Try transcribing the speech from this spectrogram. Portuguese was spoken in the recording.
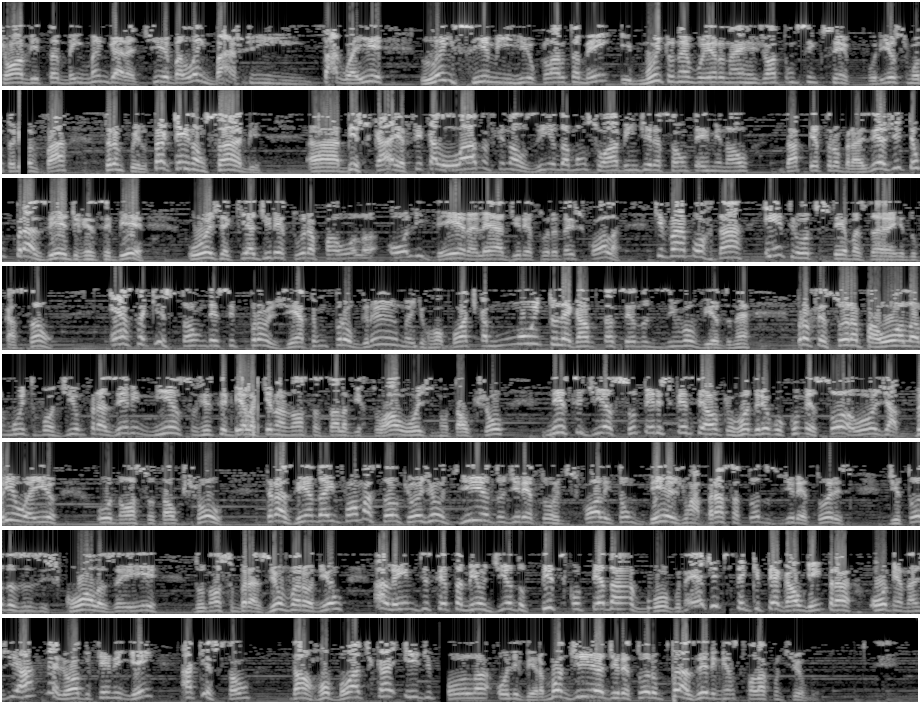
chove também em Mangaratiba, lá embaixo em Itaguaí, lá em cima em Rio Claro também e muito nevoeiro na RJ 155. Por isso, motorista vá tranquilo. Para quem não sabe, a Biscaia fica lá no finalzinho da Monsuabe em direção ao terminal da Petrobras. E a gente tem o prazer de receber hoje aqui a diretora Paola Oliveira, ela é a diretora da escola, que vai abordar, entre outros temas da educação, essa questão desse projeto, um programa de robótica muito legal que está sendo desenvolvido, né? Professora Paola, muito bom dia, um prazer imenso recebê-la aqui na nossa sala virtual, hoje no Talk Show, nesse dia super especial que o Rodrigo começou hoje, abriu aí o nosso Talk Show, trazendo a informação que hoje é o dia do diretor de escola, então beijo, um abraço a todos os diretores de todas as escolas aí do nosso Brasil varonil, além de ser também o dia do psicopedagogo, né? E a gente tem que pegar alguém para homenagear, melhor do que ninguém, a questão da robótica e de Paula Oliveira. Bom dia, diretor, um prazer imenso falar contigo.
